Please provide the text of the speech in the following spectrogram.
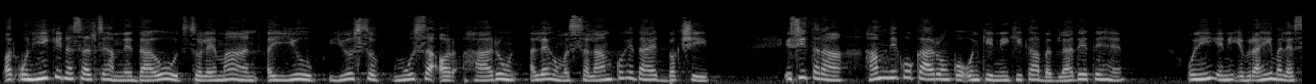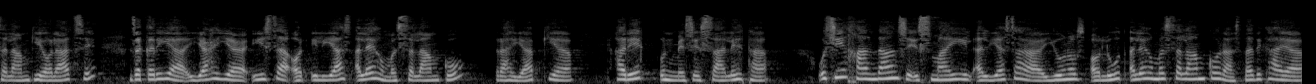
اور انہی کی نسل سے ہم نے داؤد، سلیمان، ایوب، یوسف موسا اور ہارون علیہ السلام کو ہدایت بخشی۔ اسی طرح ہم نیکوکاروں کو ان کی نیکی کا بدلہ دیتے ہیں۔ انہی یعنی ابراہیم علیہ السلام کی اولاد سے زکریہ یاہیا عیسیٰ اور الیاس علیہ السلام کو راہیاب کیا۔ ہر ایک ان میں سے صالح تھا۔ اسی خاندان سے اسماعیل الیسا یونس اور لوت علیہ السلام کو راستہ دکھایا۔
